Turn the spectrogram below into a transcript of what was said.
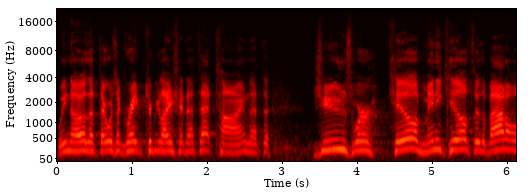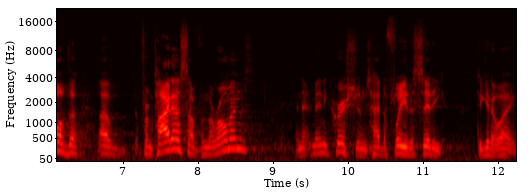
We know that there was a great tribulation at that time, that the Jews were killed, many killed through the battle of the, of, from Titus, from the Romans, and that many Christians had to flee the city to get away.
